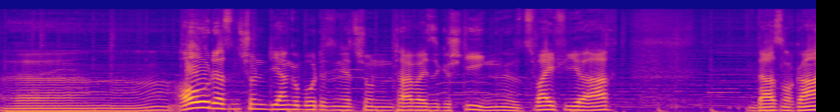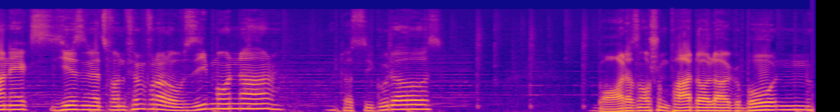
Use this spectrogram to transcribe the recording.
Äh, oh, das sind schon, die Angebote sind jetzt schon teilweise gestiegen. Also 2, 4, 8. Da ist noch gar nichts. Hier sind wir jetzt von 500 auf 700. Das sieht gut aus. Boah, da sind auch schon ein paar Dollar geboten.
